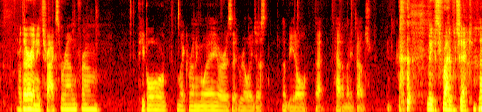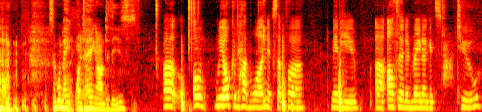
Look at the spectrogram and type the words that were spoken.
Are there any tracks around from people like running away, or is it really just a beetle that had a money pouch? Make a survival check. Someone hang, want to hang on to these? Uh, oh, we all could have one, except for maybe uh, Alton and Reyna gets two.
